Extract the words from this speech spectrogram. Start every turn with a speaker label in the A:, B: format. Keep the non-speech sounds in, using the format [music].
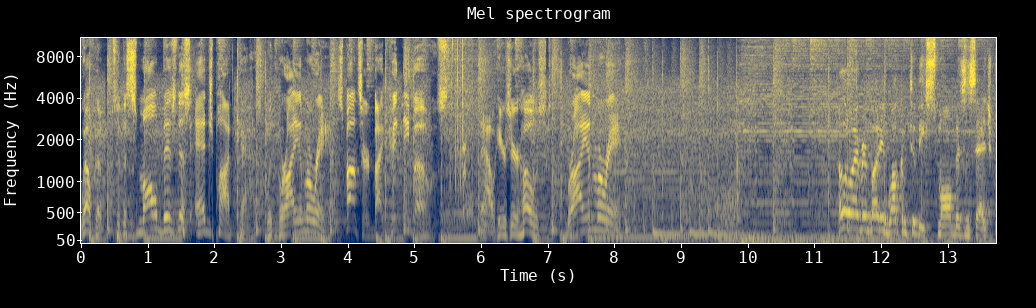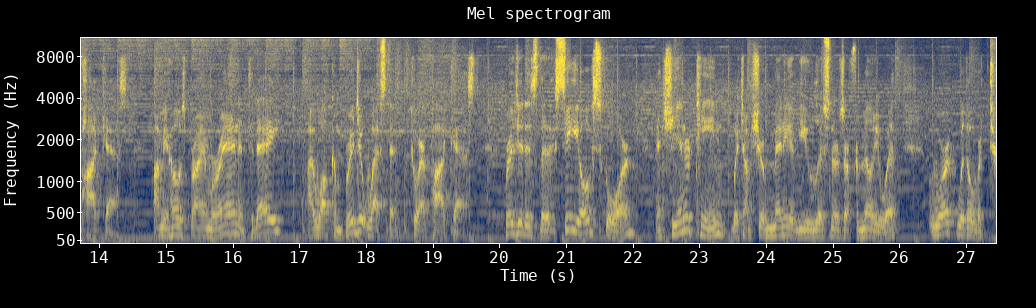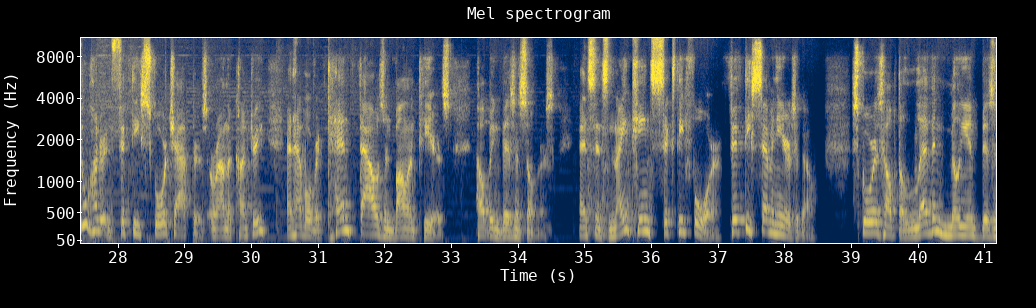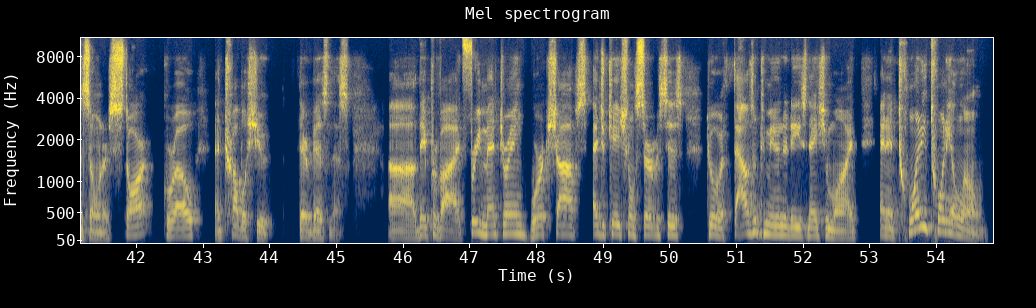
A: Welcome to the Small Business Edge podcast with Brian Moran, sponsored by Pitney Bowes. Now, here's your host, Brian Moran.
B: Hello, everybody. Welcome to the Small Business Edge podcast. I'm your host, Brian Moran, and today I welcome Bridget Weston to our podcast. Bridget is the CEO of SCORE, and she and her team, which I'm sure many of you listeners are familiar with, work with over 250 SCORE chapters around the country and have over 10,000 volunteers helping business owners. And since 1964, 57 years ago, SCORE has helped 11 million business owners start, grow, and troubleshoot their business. Uh, they provide free mentoring, workshops, educational services to over 1,000 communities nationwide. And in 2020 alone,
